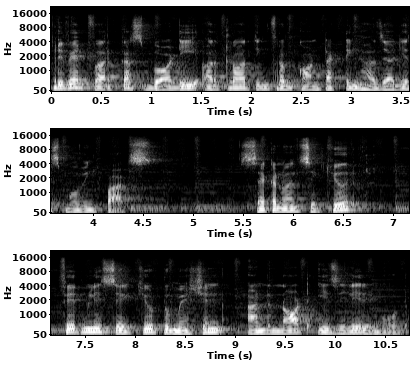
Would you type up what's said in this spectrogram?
Prevent workers body or clothing from contacting hazardous moving parts. Second one secure. Firmly secure to machine and not easily removed.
